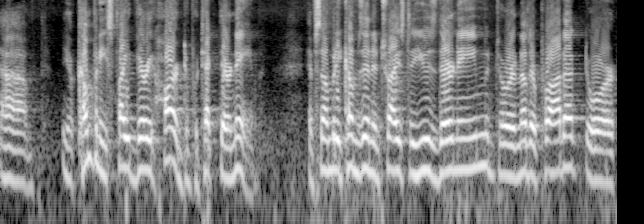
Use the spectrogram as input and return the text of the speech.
Uh, you know, companies fight very hard to protect their name. If somebody comes in and tries to use their name for another product or,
